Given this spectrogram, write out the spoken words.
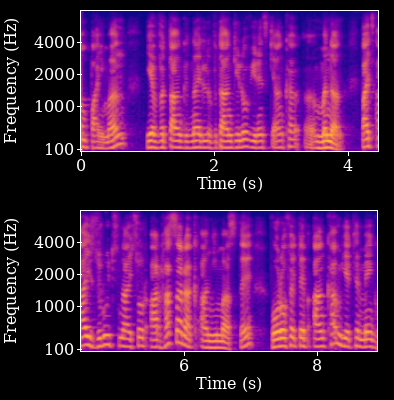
անպայման եւ վտանգնել վտանգելով իրենց կյանքը մնան բայց այս զրույցն այսօր առհասարակ անիմաստ է որովհետեւ անգամ եթե մենք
